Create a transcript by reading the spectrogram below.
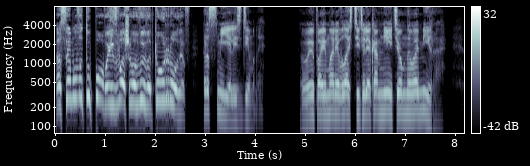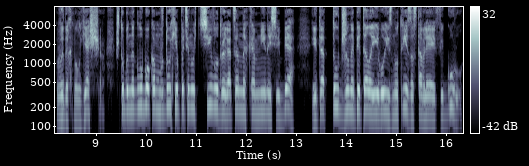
«А самого тупого из вашего выводка уродов!» — рассмеялись демоны. «Вы поймали властителя камней темного мира!» Выдохнул ящер, чтобы на глубоком вдохе потянуть силу драгоценных камней на себя, и та тут же напитала его изнутри, заставляя фигуру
